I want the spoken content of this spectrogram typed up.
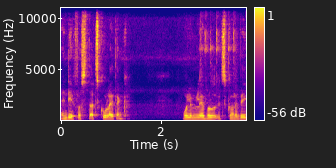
NTFS that's cool I think volume label it's going to be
